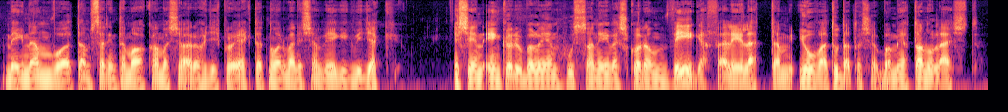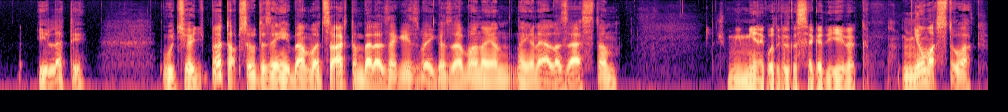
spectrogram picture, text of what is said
még nem voltam szerintem alkalmas arra, hogy egy projektet normálisan végigvigyek. És én, én körülbelül olyan 20 éves korom vége felé lettem jóval tudatosabb, ami a tanulást illeti. Úgyhogy hát abszolút az én hibám volt, szartam bele az egészbe igazából, nagyon, nagyon ellazáztam. És mi, milyenek voltak ezek a szegedi évek? Nyomasztóak.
